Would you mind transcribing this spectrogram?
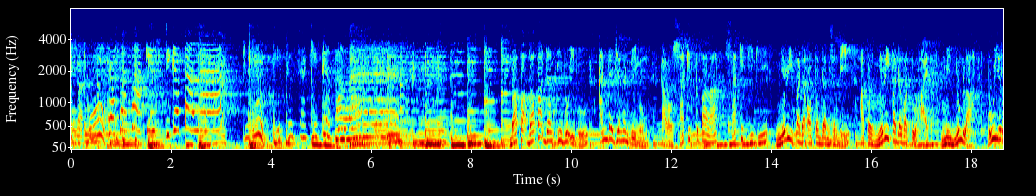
aku. rasa sakit di kepala Duh, Itu sakit kepala Bapak-bapak dan ibu-ibu, Anda jangan bingung. Kalau sakit kepala, sakit gigi, nyeri pada otot dan sendi, atau nyeri pada waktu haid, minumlah Puyer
